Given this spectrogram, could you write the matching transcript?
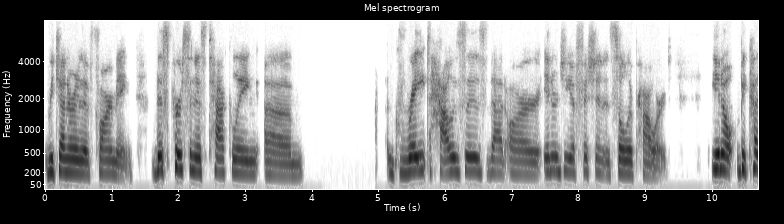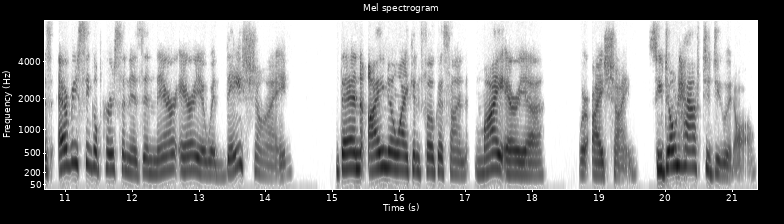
regenerative farming, this person is tackling um, great houses that are energy efficient and solar powered. You know, because every single person is in their area where they shine then I know I can focus on my area where I shine. So you don't have to do it all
